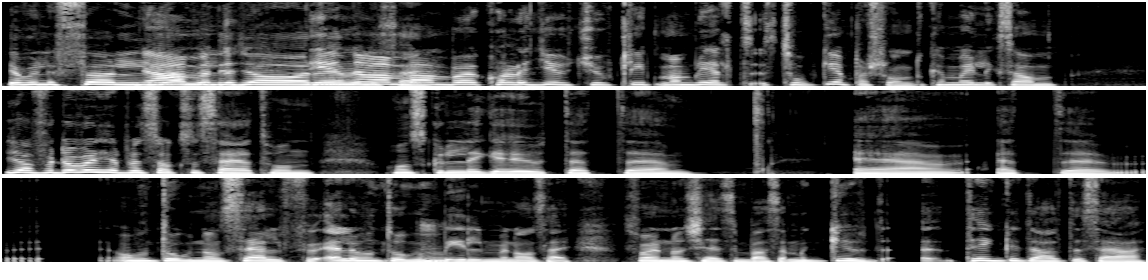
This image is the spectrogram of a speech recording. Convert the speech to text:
jag ville följa, jag men ville det, göra. det är jag när man, man börjar kolla Youtube-klipp, man blir helt tokig i en person. Då kan man liksom... Ja, för då var det helt plötsligt också så att hon, hon skulle lägga ut ett... Eh, eh, ett eh, hon tog någon selfie, eller hon tog en bild med någon så här. Så var det någon tjej som bara här, men gud, eh, tänk inte alltid så här...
